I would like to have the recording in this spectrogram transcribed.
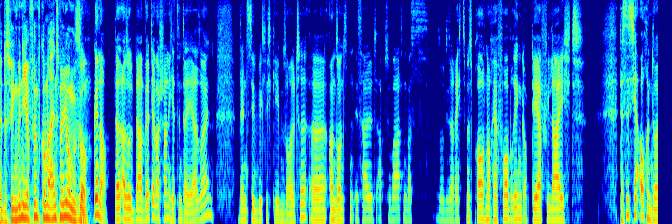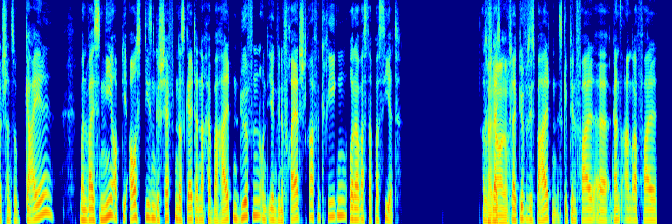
Ja, deswegen bin ich auf 5,1 Millionen gekommen. So, genau. Da, also da wird er wahrscheinlich jetzt hinterher sein, wenn es den wirklich geben sollte. Äh, ansonsten ist halt abzuwarten, was so dieser Rechtsmissbrauch noch hervorbringt, ob der vielleicht Das ist ja auch in Deutschland so geil. Man weiß nie, ob die aus diesen Geschäften das Geld dann nachher behalten dürfen und irgendwie eine Freiheitsstrafe kriegen oder was da passiert. Also Keine vielleicht, Ahnung. vielleicht dürfen sie es behalten. Es gibt den Fall, äh, ganz anderer Fall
